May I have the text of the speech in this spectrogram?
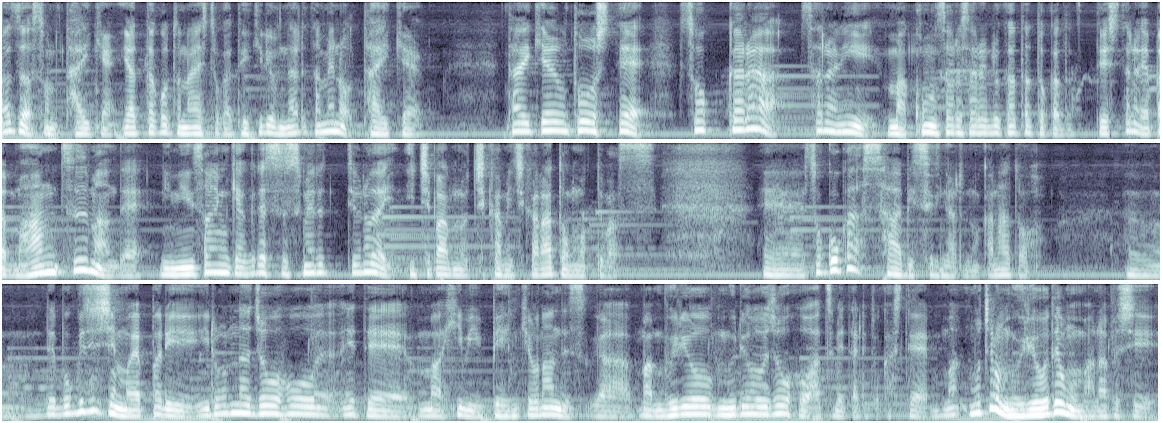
まずはその体験やったことない人ができるようになるための体験。体験を通してそこからさらに、まあ、コンサルされる方とかでしたらやっぱりマンツーマンで二人三脚で進めるっていうのが一番の近道かなと思ってます、えーそこがサービスになるのかなとうん。で僕自身もやっぱりいろんな情報を得て、まあ、日々勉強なんですが、まあ、無料無料情報を集めたりとかして、まあ、もちろん無料でも学ぶし、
